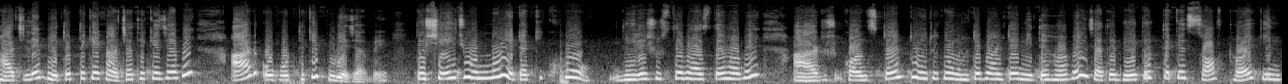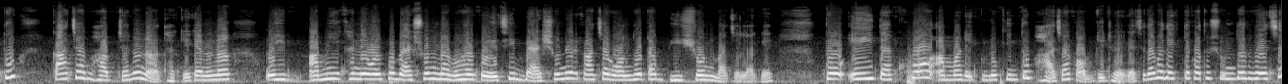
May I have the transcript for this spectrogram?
ভাজলে ভেতর থেকে কাঁচা থেকে যাবে আর ওপর থেকে পুড়ে যাবে। তো সেই জন্য এটাকে খুব ধীরে সুস্থে ভাজতে হবে আর কনস্ট্যান্ট এটাকে উল্টে পাল্টে নিতে হবে যাতে ভেতর থেকে সফট হয় কিন্তু কাঁচা ভাব যেন না থাকে। কেননা ওই আমি এখানে অল্প বেসন ব্যবহার করেছি, বেসনের কাঁচা গন্ধটা ভীষণ বাজে লাগে। তো এই দেখো আমার এগুলো কিন্তু ভাজা কমপ্লিট হয়ে গেছে। দেখো দেখতে কত সুন্দর হয়েছে।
